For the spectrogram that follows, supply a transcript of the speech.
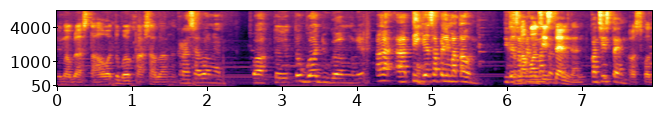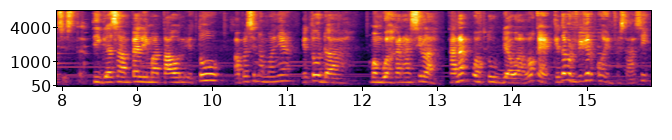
15 tahun itu baru kerasa banget Kerasa banget. Waktu itu gue juga ngeliat, ah, tiga sampai lima tahun. Tiga sampai lima konsisten tahun. kan Konsisten. harus konsisten 3 sampai 5 tahun itu apa sih namanya? Itu udah membuahkan hasil lah. Karena waktu di awal-awal kayak kita berpikir, oh investasi,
